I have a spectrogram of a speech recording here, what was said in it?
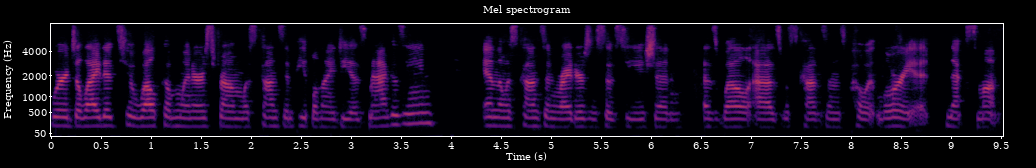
we're delighted to welcome winners from Wisconsin People and Ideas Magazine and the Wisconsin Writers Association, as well as Wisconsin's Poet Laureate next month.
